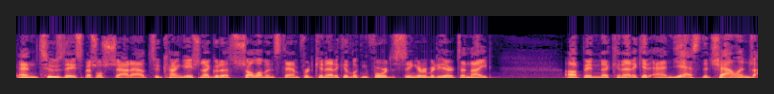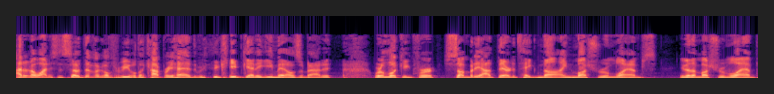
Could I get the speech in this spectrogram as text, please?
and Tuesday. Special shout out to Congregation Aguda Shalom in Stamford, Connecticut. Looking forward to seeing everybody there tonight up in uh, Connecticut. And yes, the challenge, I don't know why this is so difficult for people to comprehend. We keep getting emails about it. We're looking for somebody out there to take nine mushroom lamps. You know the mushroom lamp?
